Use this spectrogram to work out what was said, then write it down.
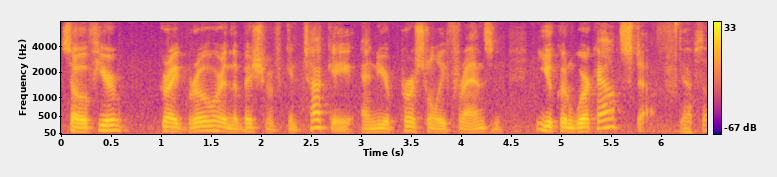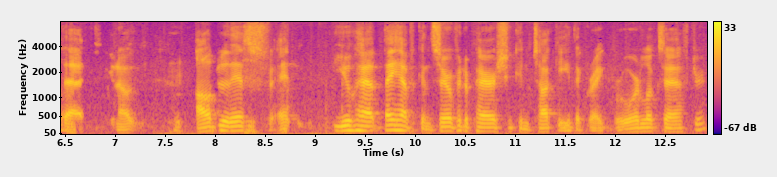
So if you're Greg Brewer and the Bishop of Kentucky and you're personally friends, you can work out stuff. Absolutely. That you know, I'll do this, and you have they have a conservative parish in Kentucky that Greg Brewer looks after,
